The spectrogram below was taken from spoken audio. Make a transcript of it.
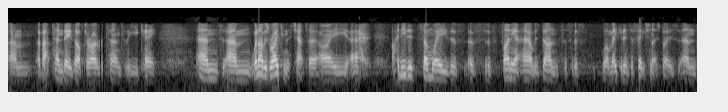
um, about ten days after I returned to the UK. And um, when I was writing this chapter, I uh, I needed some ways of, of sort of finding out how it was done to sort of well make it into fiction, I suppose. And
